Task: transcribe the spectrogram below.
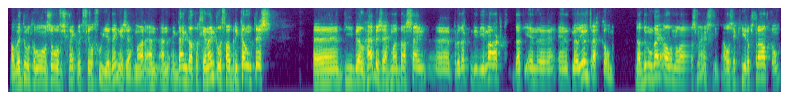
Maar we doen gewoon zo verschrikkelijk veel goede dingen, zeg maar. En, en ik denk dat er geen enkele fabrikant is uh, die wil hebben, zeg maar, dat zijn uh, producten die hij maakt, dat die in, uh, in het milieu terechtkomen. Dat doen wij allemaal als mensen. Als ik hier op straat kom,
